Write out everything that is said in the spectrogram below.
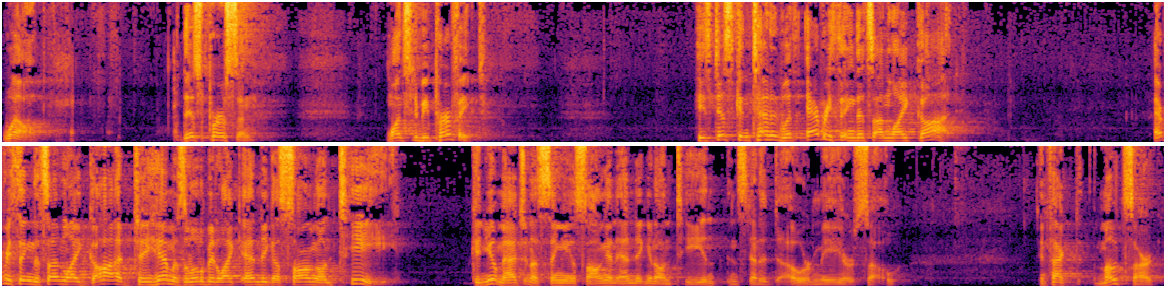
Well, this person wants to be perfect. He's discontented with everything that's unlike God. Everything that's unlike God to him is a little bit like ending a song on ti. Can you imagine us singing a song and ending it on ti instead of do or me or so? In fact, Mozart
